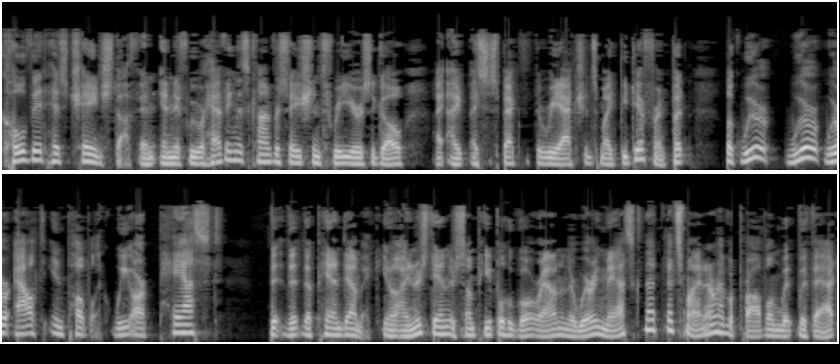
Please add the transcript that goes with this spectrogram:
COVID has changed stuff, and and if we were having this conversation three years ago, I, I, I suspect that the reactions might be different. But look, we're we're we're out in public. We are past. The, the, the pandemic. You know, I understand there's some people who go around and they're wearing masks. That that's fine. I don't have a problem with, with that.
